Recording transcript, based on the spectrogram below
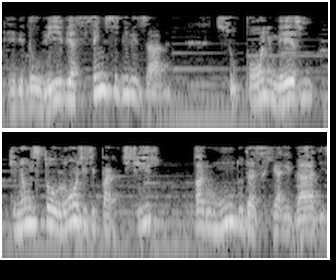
revidou Lívia sensibilizada. Suponho mesmo que não estou longe de partir para o mundo das realidades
